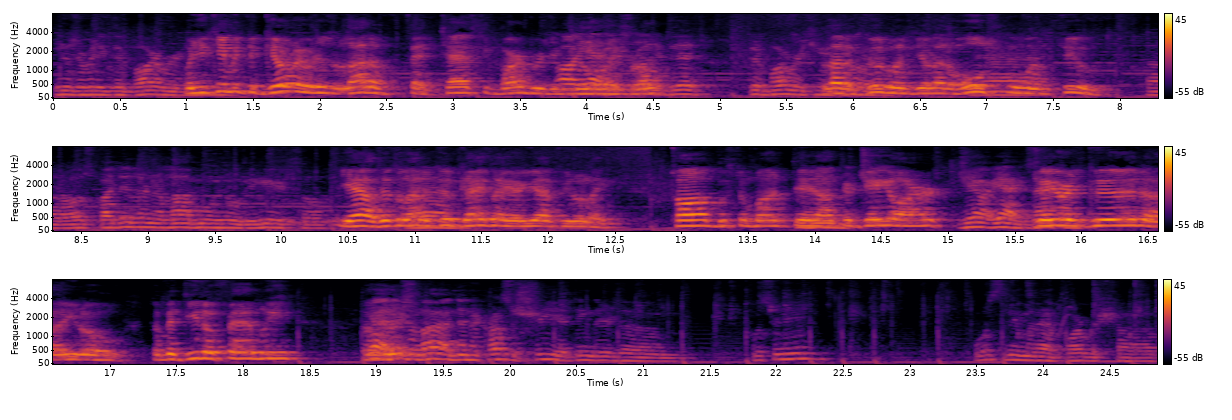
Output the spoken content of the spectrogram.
he was a really good barber. When you came into Gilroy, there's a lot of fantastic barbers in oh yeah, Gilroy, there's a lot bro. of good good barbers here. A lot of good ones. There are a lot of old Yeah. school ones too. A lot of those, but I did learn a lot moving over here. So Yeah, there's a lot of good guys out here. You have, you know, like Tom Bustamante Mhm. out there, JR. JR, yeah, exactly. JR is good. Uh, you know, the Medina family. Yeah, Uh, there's a lot, and then across the street, I think there's um, what's her name? what's the name of that barber shop?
